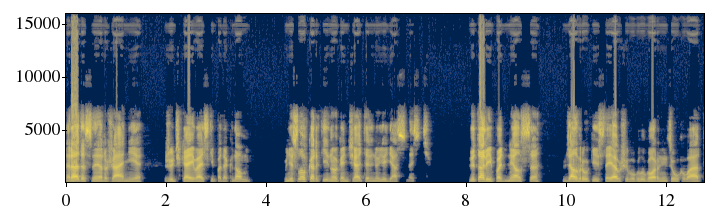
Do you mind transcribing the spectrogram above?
Радостное ржание жучка и Васьки под окном внесло в картину окончательную ясность. Виталий поднялся, взял в руки стоявший в углу горницы ухват,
